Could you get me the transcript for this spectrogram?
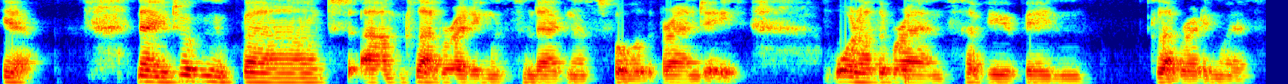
Yeah. Now you're talking about um, collaborating with St Agnes for the brandy. What other brands have you been collaborating with?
